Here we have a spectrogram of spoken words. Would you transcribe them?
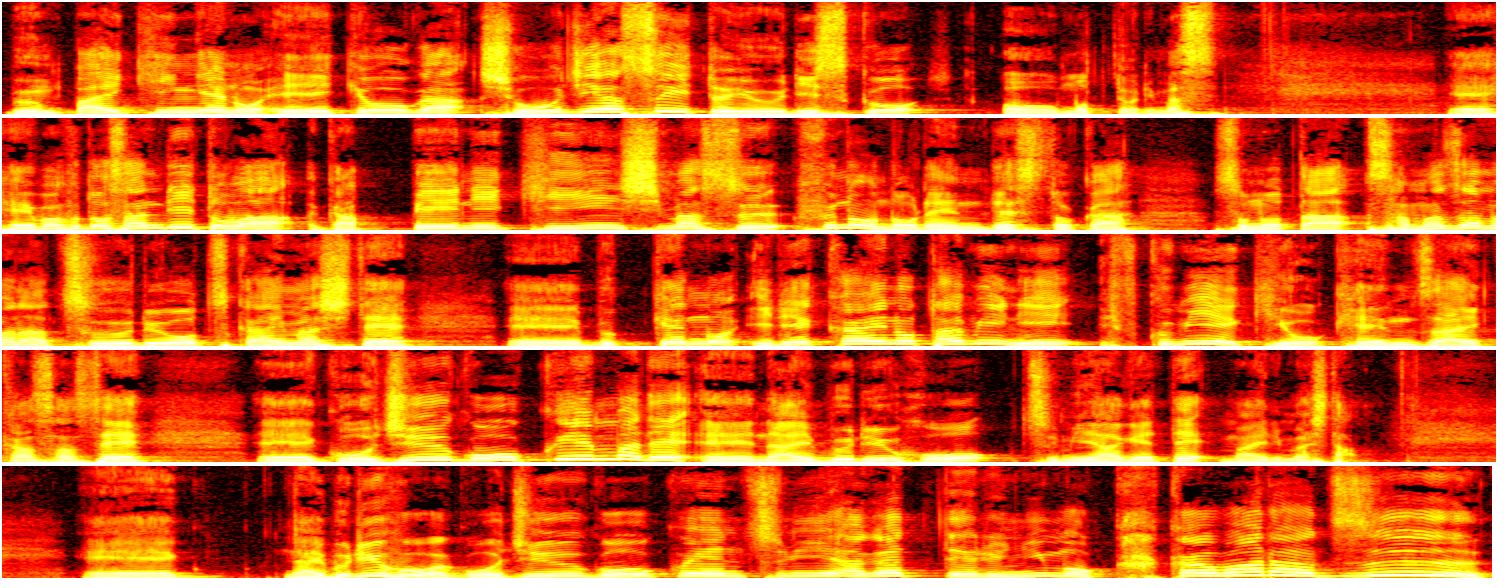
分配金への影響が生じやすいというリスクを持っております。平和不動産リートは合併に起因します負ののれんですとか、その他様々なツールを使いまして、物件の入れ替えのたびに含み益を顕在化させ、え55億円まで、内部留保を積み上げてまいりました。内部留保が55億円積み上がっているにもかかわらず、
